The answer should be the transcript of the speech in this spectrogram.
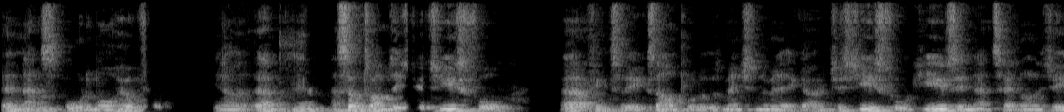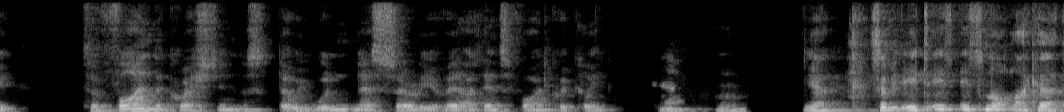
then that's mm-hmm. all the more helpful. You know, um, yeah. and sometimes it's just useful. Uh, I think to the example that was mentioned a minute ago, just useful using that technology to find the questions that we wouldn't necessarily have identified quickly. Yeah. Mm-hmm. Yeah, so it, it, it's not like a,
